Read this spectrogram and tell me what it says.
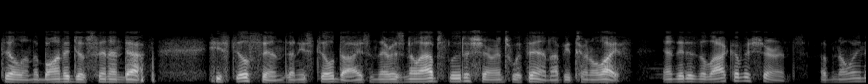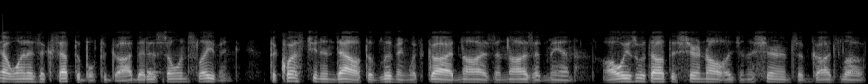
still in the bondage of sin and death. He still sins and he still dies, and there is no absolute assurance within of eternal life. And it is the lack of assurance, of knowing that one is acceptable to God, that is so enslaving. The question and doubt of living with God gnaws and gnaws at man, always without the sure knowledge and assurance of God's love.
